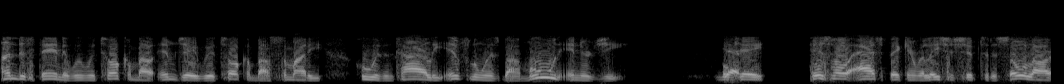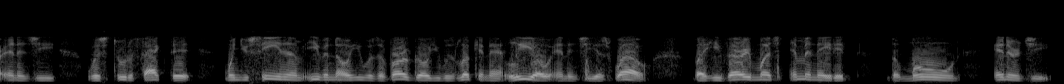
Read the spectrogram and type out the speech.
Understand that when we're talking about MJ, we're talking about somebody who is entirely influenced by moon energy Yes. okay his whole aspect in relationship to the solar energy was through the fact that when you seen him even though he was a virgo you was looking at leo energy as well. But he very much emanated the moon energy.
